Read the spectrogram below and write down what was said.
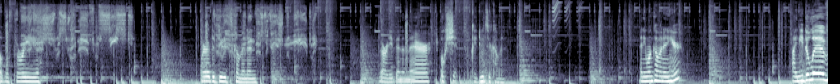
Level 3. Where are the dudes coming in? They've already been in there. Oh shit. Okay, dudes are coming. Anyone coming in here? I need to live!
